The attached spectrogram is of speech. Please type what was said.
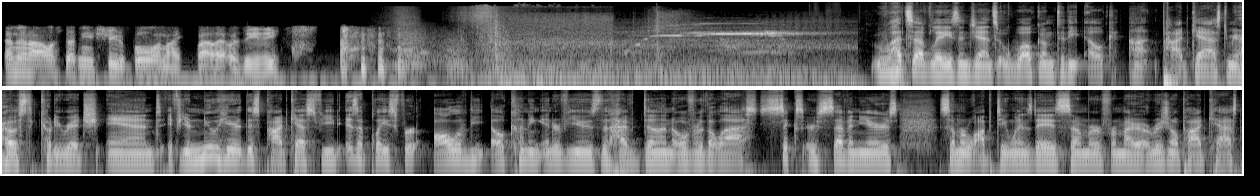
and then all of a sudden you shoot a bull and like wow, that was easy. What's up, ladies and gents? Welcome to the Elk Hunt Podcast. I'm your host, Cody Rich. And if you're new here, this podcast feed is a place for all of the elk hunting interviews that I've done over the last six or seven years. Some are Wapiti Wednesdays, some are from my original podcast.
